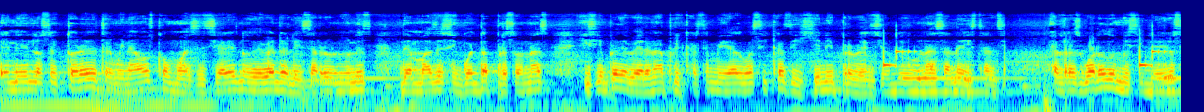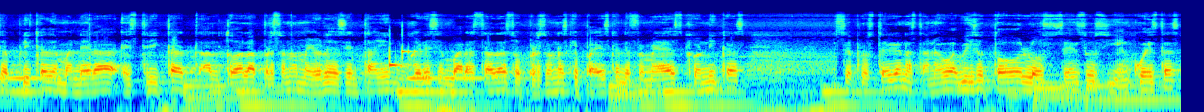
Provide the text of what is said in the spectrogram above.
En los sectores determinados como esenciales no deben realizar reuniones de más de 50 personas y siempre deberán aplicarse medidas básicas de higiene y prevención de una sana distancia. El resguardo domiciliario se aplica de manera estricta a toda la persona mayor de 60 años, mujeres embarazadas o personas que padezcan de enfermedades crónicas. Se postergan hasta nuevo aviso todos los censos y encuestas.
